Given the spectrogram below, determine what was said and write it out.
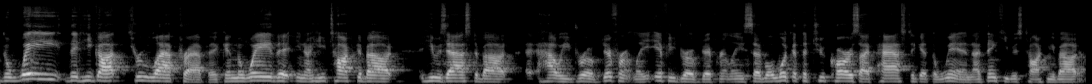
The way that he got through lap traffic and the way that, you know, he talked about, he was asked about how he drove differently, if he drove differently. He said, well, look at the two cars I passed to get the win. I think he was talking about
